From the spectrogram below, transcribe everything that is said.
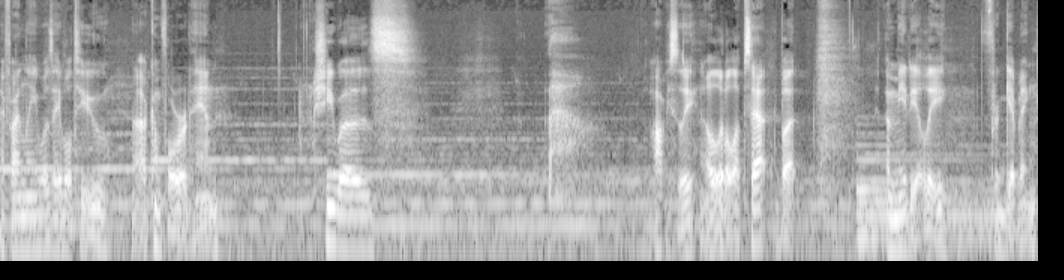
I finally was able to uh, come forward, and she was obviously a little upset, but immediately forgiving,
